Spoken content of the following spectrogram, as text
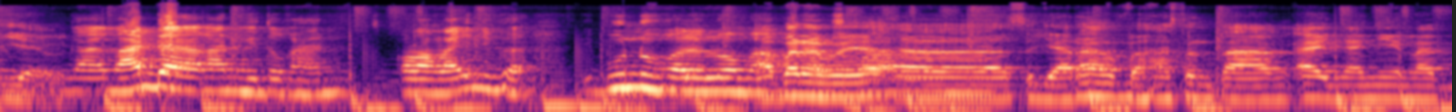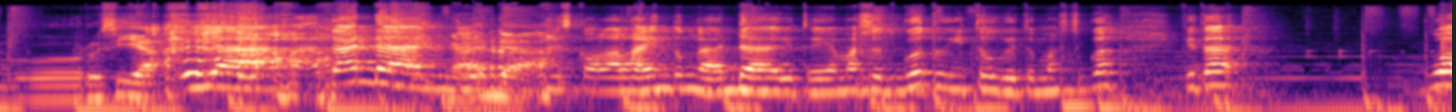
Iya. Nggak nggak ada kan gitu kan. Sekolah lain juga dibunuh kali lu Apa namanya eh, sejarah bahas tentang eh nyanyiin lagu Rusia. Iya, nggak ada. Nggak ada. Di sekolah lain tuh nggak ada gitu ya. Maksud gue tuh itu gitu. Maksud gue kita, gue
